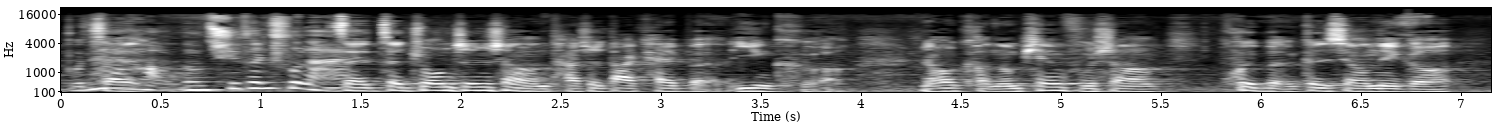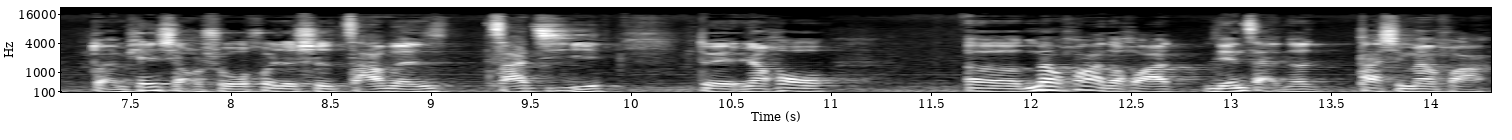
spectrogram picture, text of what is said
不太好能区分出来。在在装帧上，它是大开本硬壳，然后可能篇幅上，绘本更像那个短篇小说或者是杂文杂集，对，然后呃，漫画的话，连载的大型漫画，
